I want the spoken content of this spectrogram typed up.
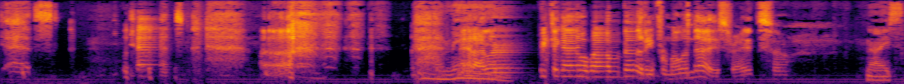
Yes. Yes. Uh, Oh man. and I learned everything I know about ability from Mullen Dice, right? So Nice.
